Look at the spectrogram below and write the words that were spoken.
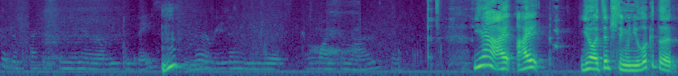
churches practice communion on a weekly basis. Mhm. Is there a reason you do it once a month? Yeah, I, I, you know, it's interesting when you look at the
